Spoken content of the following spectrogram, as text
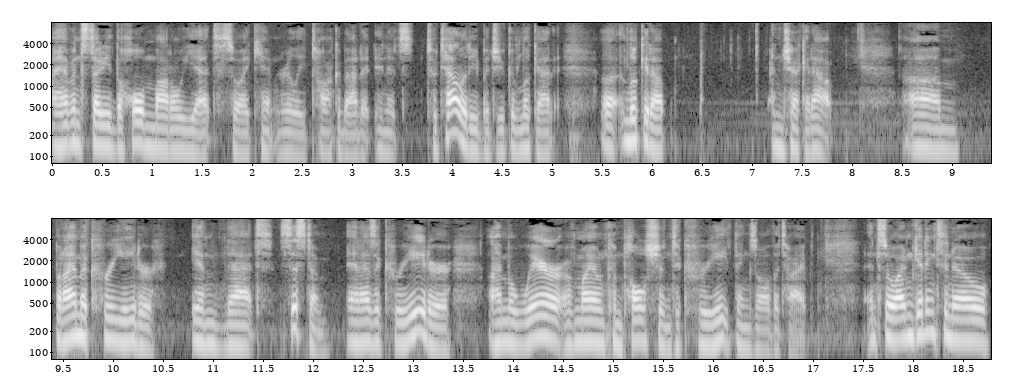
I haven't studied the whole model yet, so I can't really talk about it in its totality. But you can look at it, uh, look it up, and check it out. Um, but I'm a creator in that system, and as a creator, I'm aware of my own compulsion to create things all the time, and so I'm getting to know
